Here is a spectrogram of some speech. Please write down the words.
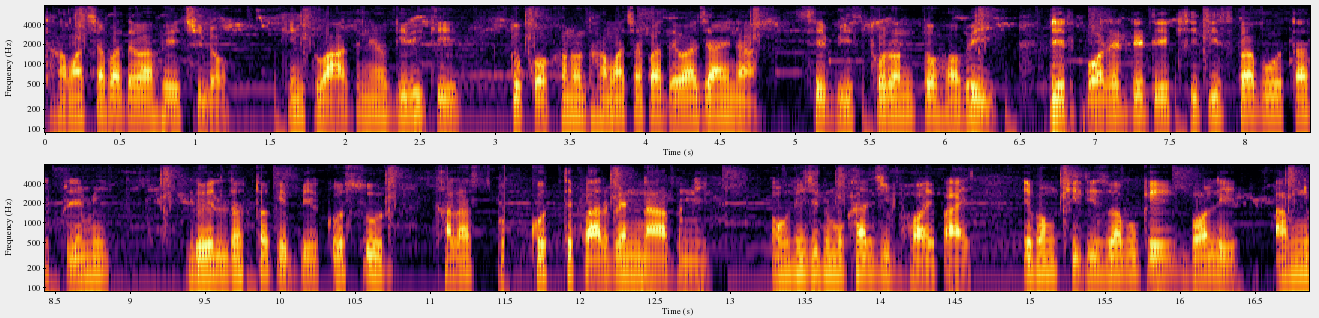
ধামাচাপা দেওয়া হয়েছিল। কিন্তু আগ্নেয়গিরিকে তো কখনো ধামাচাপা দেওয়া যায় না, সে বিস্ফোরণ তো হবেই। এর পরের ডেটে ক্ষিতীশবাবু তার প্রেমিক দোয়েল দত্তকে বেকসুর খালাস করতে পারবেন না আপনি। অগ্নিজিৎ মুখার্জি ভয় পায় এবং ক্ষিতীশবাবুকে বলে, আপনি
